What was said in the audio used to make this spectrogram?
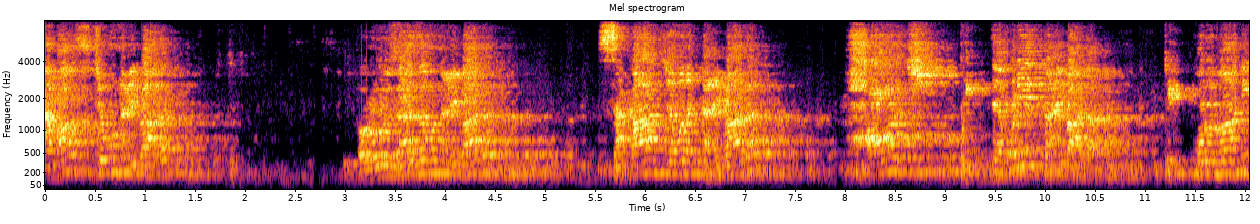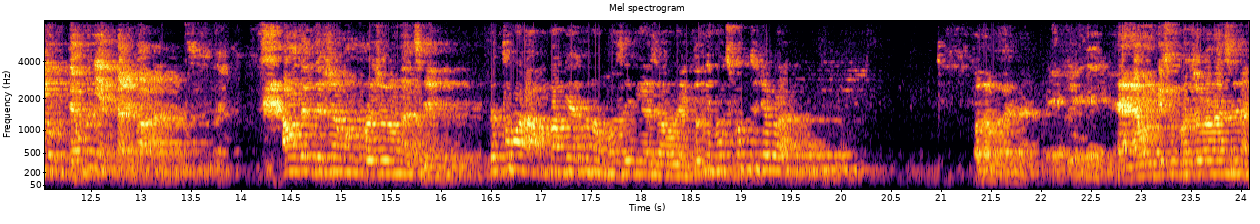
নামাজ যেমন ইবাদত, রোজা যেমন ইবাদত জাকাত যেমন একটা ইবাদত, হজ ঠিক তেমনই একটা ইবাদত। ঠিক কোরবানিও তেমনই একটা ইবাদত। আমাদের দেশে এমন প্রচলন আছে তো তোমার আব্বাকে এখনও হজে নিয়ে যাও নাই তুমি হজ করতে যাবা? হ্যাঁ, এমন কিছু প্রচলন আছে না?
